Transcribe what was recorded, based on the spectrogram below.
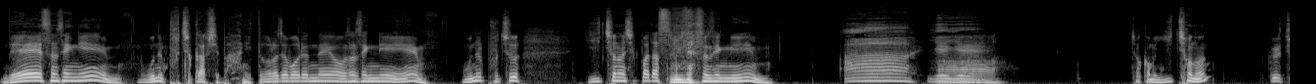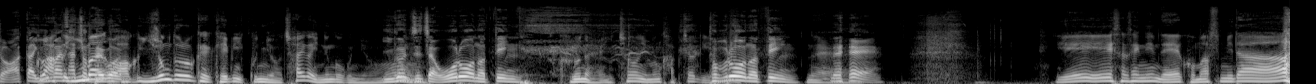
네, 선생님. 오늘 부추값이 많이 떨어져 버렸네요, 선생님. 오늘 부추 2,000원씩 받았습니다, 선생님. 아 예 예. 아, 잠깐만, 2,000원? 그렇죠. 아까 그 아까 24,100원. 아, 그이 정도로 그 갭이 있군요. 차이가 있는 거군요. 이건 진짜 오로 너띵, 그러네. 2,000원이면 갑자기. 더불어 너띵. 네. 네. 예, 예, 선생님. 네, 고맙습니다. 아,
